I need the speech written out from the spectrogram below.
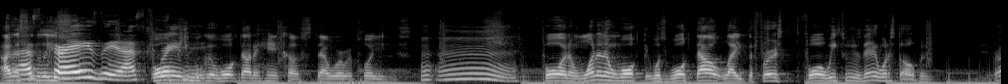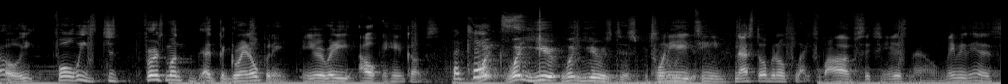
I just that's seen at least crazy. That's Four crazy. people got walked out in handcuffs that were employees. Mm. Four of them, one of them walked was walked out like the first four weeks we was there when it's open. Bro, he, four weeks, just first month at the grand opening, and you're already out in handcuffs. For What, kicks. what year? What year is this? 2018. And that's still been on for like five, six years now. Maybe yeah, it's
